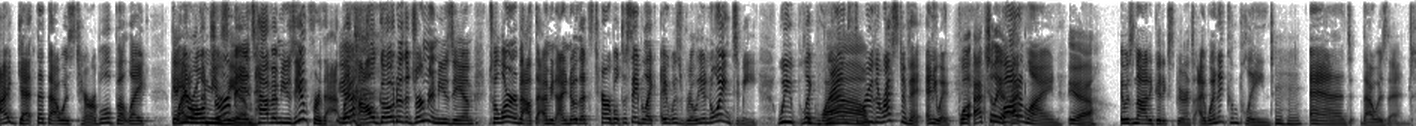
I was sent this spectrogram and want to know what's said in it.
I get that that was terrible, but like. Get why your own the museum. Germans have a museum for that? Like, I'll go to the German museum to learn about that. I mean, I know that's terrible to say, but like, it was really annoying to me. We like Wow. ran through the rest of it. Anyway, well, actually, I, bottom line, yeah. it was not a good experience. I went and complained, Mm-hmm. and that was the end.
